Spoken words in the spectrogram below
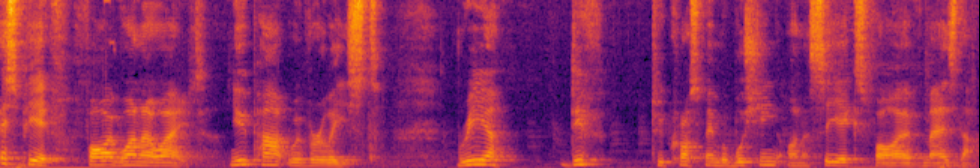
SPF 5108, new part we've released. Rear diff to crossmember bushing on a CX5 Mazda.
